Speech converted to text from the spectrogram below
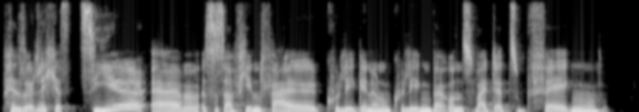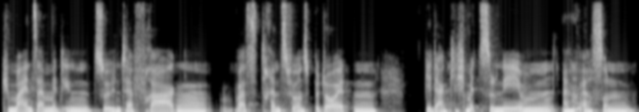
persönliches Ziel ähm, ist es auf jeden Fall, Kolleginnen und Kollegen bei uns weiter zu befähigen, gemeinsam mit ihnen zu hinterfragen, was Trends für uns bedeuten, gedanklich mitzunehmen, mhm. einfach so ein,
